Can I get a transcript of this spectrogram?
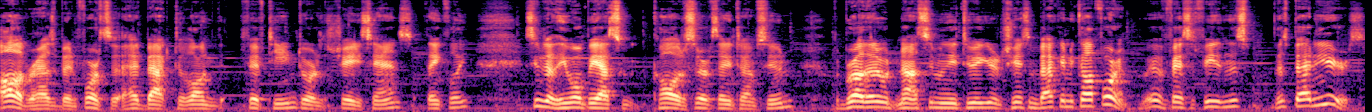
Oliver has been forced to head back to Long 15 towards the Shady Sands, thankfully. It seems that he won't be asked to call to service anytime soon. The brother would not seemingly too eager to chase him back into California. We haven't faced a defeat in this this bad in years.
